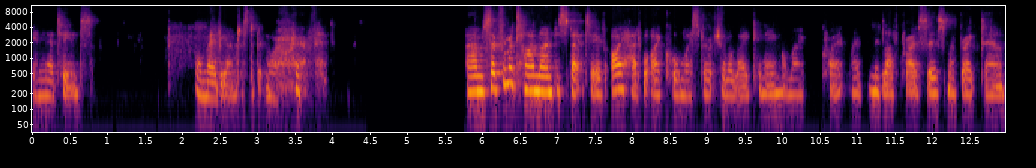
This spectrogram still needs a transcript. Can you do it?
in their teens. Or maybe I'm just a bit more aware of it. Um, so, from a timeline perspective, I had what I call my spiritual awakening or my my midlife crisis, my breakdown,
